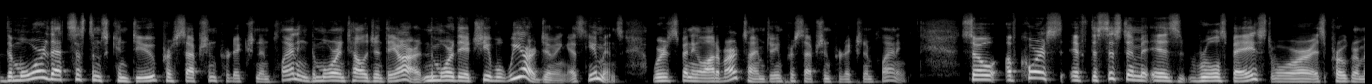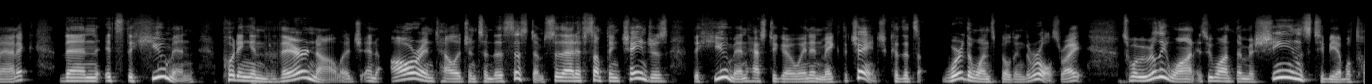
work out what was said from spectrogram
The more that systems can do perception, prediction, and planning, the more intelligent they are, and the more they achieve what we are doing as humans. We're spending a lot of our time doing perception, prediction, and planning. So, of course, if the system is rules based or is programmatic, then it's the human putting in their knowledge and our intelligence into the system so that if something changes, the human has to go in and make the change because it's we're the ones building the rules, right? So, what we really want is we want the machines to be able to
